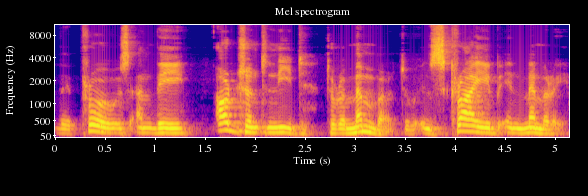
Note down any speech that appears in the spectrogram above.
the prose and the urgent need to remember, to inscribe in memory,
